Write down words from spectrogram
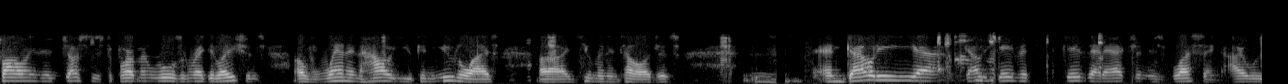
following the Justice Department rules and regulations of when and how you can utilize uh, human intelligence. And Gowdy, uh, Gowdy gave it gave that action his blessing. I was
